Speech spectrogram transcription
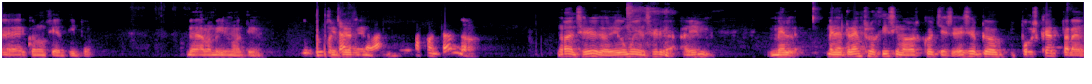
eh, con un Fiat Tipo. Me da lo mismo, tío. ¿Y tú, chaval, Sinceramente. ¿qué estás contando? No, en serio, te lo digo muy en serio. A mí me, me la traen flojísima los coches. Es el peor postcard para...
